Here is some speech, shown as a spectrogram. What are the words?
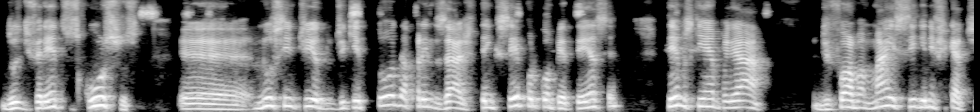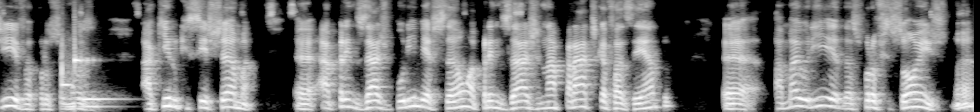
dos diferentes cursos, é, no sentido de que toda aprendizagem tem que ser por competência, temos que ampliar de forma mais significativa, professor Moza, aquilo que se chama é, aprendizagem por imersão, aprendizagem na prática fazendo. É, a maioria das profissões, né,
